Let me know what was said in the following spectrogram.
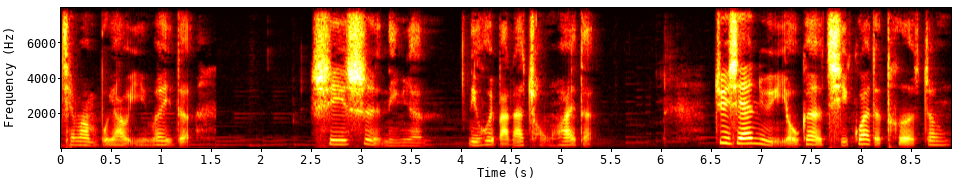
千万不要一味的息事宁人，你会把他宠坏的。巨蟹女有个奇怪的特征，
